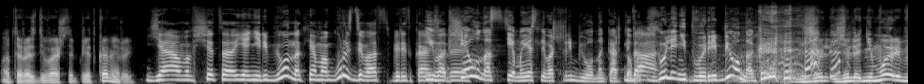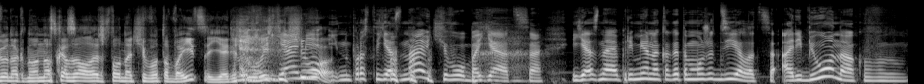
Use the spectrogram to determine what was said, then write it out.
А ты раздеваешься перед камерой? Я вообще-то, я не ребенок, я могу раздеваться перед камерой. И вообще у нас тема, если ваш ребенок, Артем, Да. Юля не твой ребенок. Юля, не мой ребенок, но она сказала, что она чего-то боится, я решил выяснить, Я чего. ну, просто я знаю, чего бояться. Я знаю примерно, как это может делаться. А ребенок, в-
